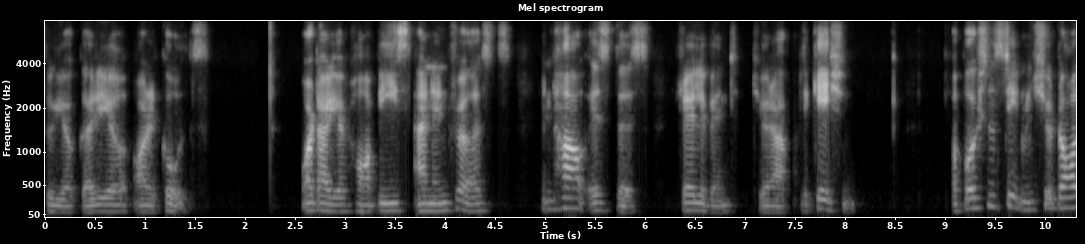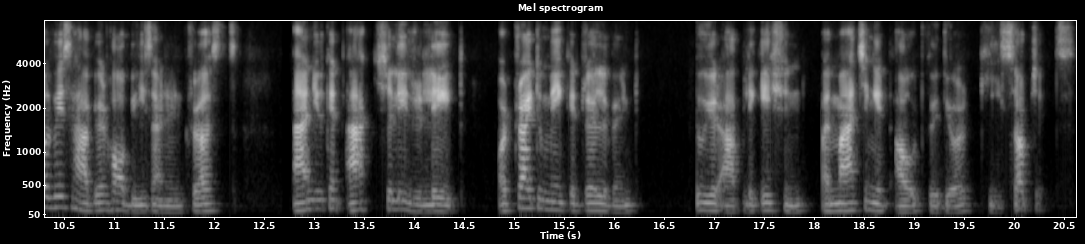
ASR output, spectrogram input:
to your career or goals. What are your hobbies and interests, and how is this relevant to your application? A personal statement should always have your hobbies and interests, and you can actually relate or try to make it relevant to your application by matching it out with your key subjects.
